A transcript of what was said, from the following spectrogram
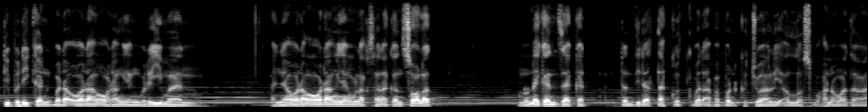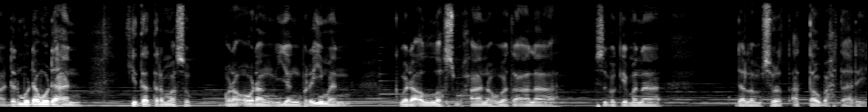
diberikan kepada orang-orang yang beriman hanya orang-orang yang melaksanakan sholat, menunaikan zakat, dan tidak takut kepada apa pun kecuali Allah Subhanahu wa taala. Dan mudah-mudahan kita termasuk orang-orang yang beriman kepada Allah Subhanahu wa taala sebagaimana dalam surat At-Taubah tadi.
